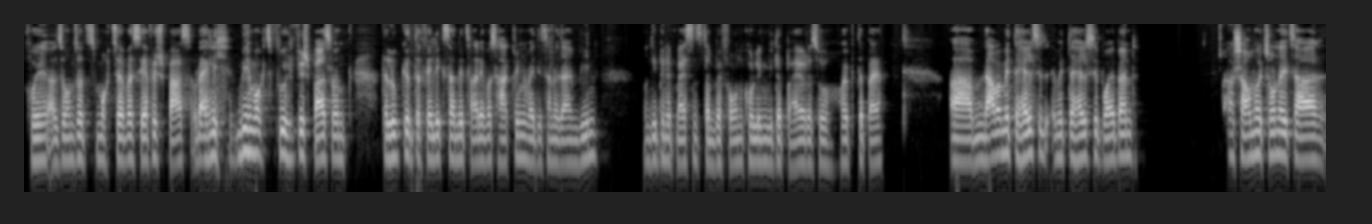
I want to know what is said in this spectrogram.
Voll, also uns macht selber sehr viel Spaß. Oder eigentlich, mir macht's viel, viel Spaß und der Luke und der Felix sind die zwei, die was hackeln, weil die sind halt auch in Wien. Und ich bin halt meistens dann bei Phone Calling wie dabei oder so halb dabei. Ähm, na, aber mit der Healthy, mit der Healthy Boyband äh, schauen wir halt schon jetzt auch,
